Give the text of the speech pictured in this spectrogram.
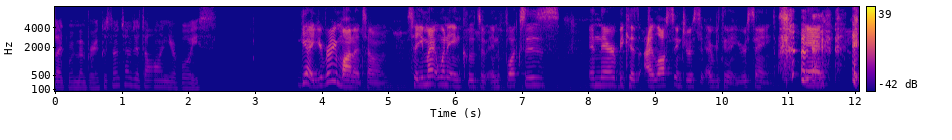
like remembering because sometimes it's all in your voice. Yeah, you're very monotone, so you might want to include some influxes in there because I lost interest in everything that you were saying. And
